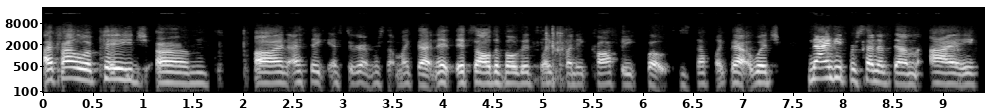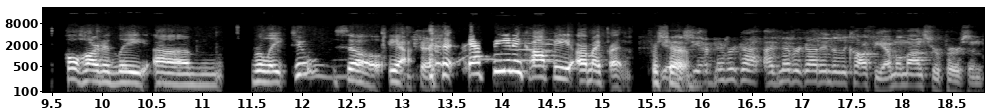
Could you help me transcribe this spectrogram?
I follow a page um on I think Instagram or something like that, and it, it's all devoted to like funny coffee quotes and stuff like that. Which ninety percent of them I wholeheartedly um relate to. So yeah, Okay. caffeine and coffee are my friends for Yeah, sure. see, I've never got I've never got into the coffee. I'm a monster person.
